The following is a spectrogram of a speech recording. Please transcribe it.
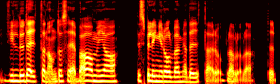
vill du dejta någon? Då säger jag bara, men jag, det spelar ingen roll vem jag dejtar och bla bla bla. Typ.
